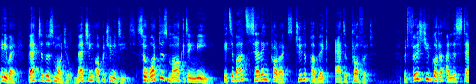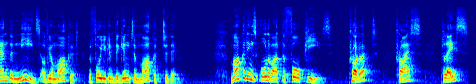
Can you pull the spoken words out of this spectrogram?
Anyway, back to this module matching opportunities. So, what does marketing mean? It's about selling products to the public at a profit. But first, you've got to understand the needs of your market before you can begin to market to them. Marketing's all about the four P's product, price, place,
